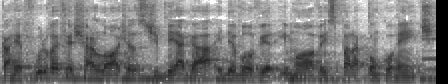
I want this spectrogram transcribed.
Carrefour vai fechar lojas de BH e devolver imóveis para concorrente.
